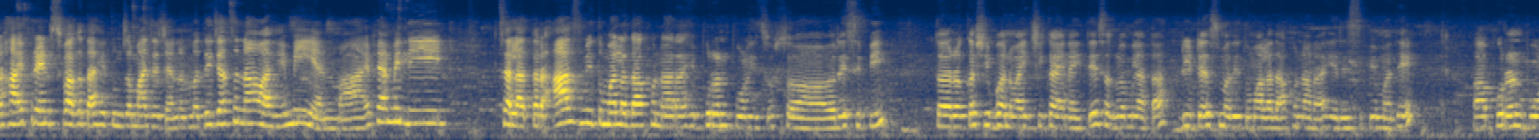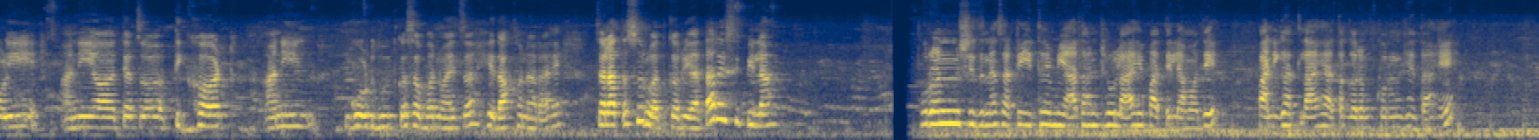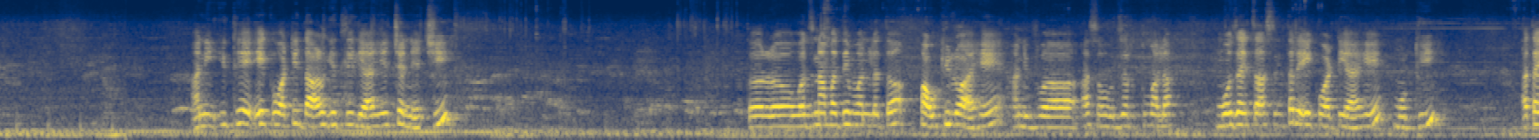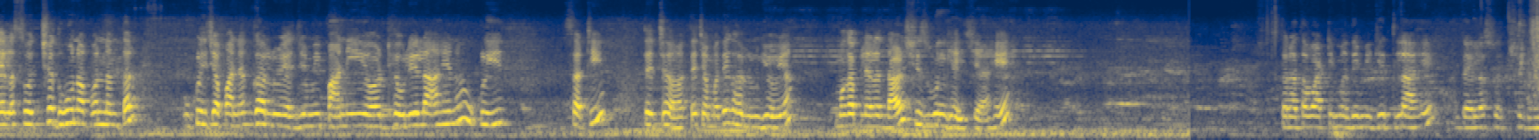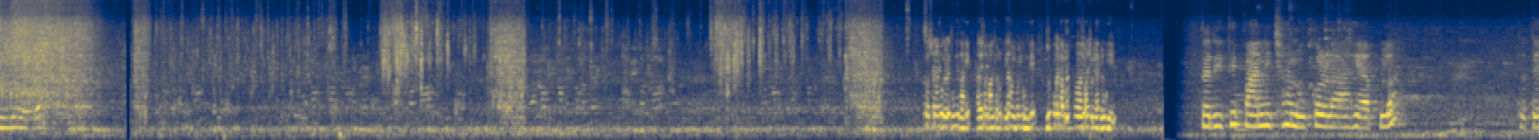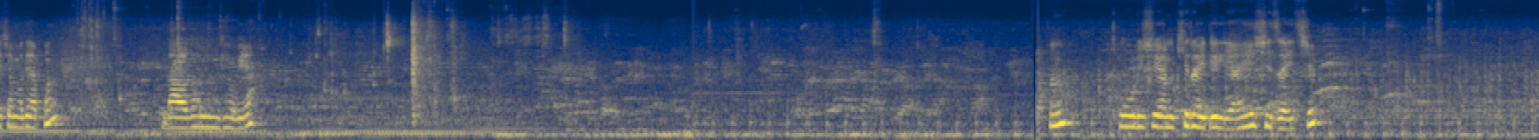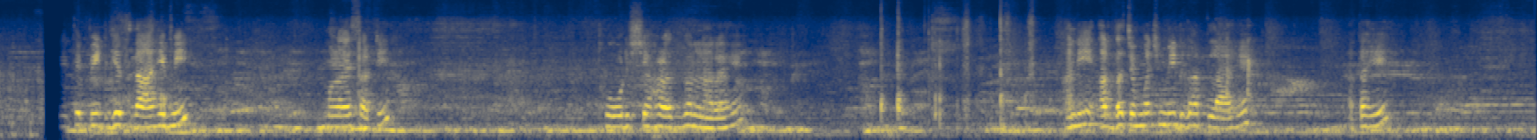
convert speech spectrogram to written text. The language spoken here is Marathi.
तर हाय फ्रेंड्स स्वागत आहे तुमचं माझ्या चॅनलमध्ये ज्याचं नाव आहे मी अँड माय फॅमिली चला तर आज मी तुम्हाला दाखवणार आहे पुरणपोळीचं रेसिपी तर कशी बनवायची काय नाही ते सगळं मी आता डिटेल्समध्ये तुम्हाला दाखवणार आहे रेसिपीमध्ये पुरणपोळी आणि त्याचं तिखट आणि गोड दूध कसं बनवायचं हे दाखवणार आहे. चला आता सुरुवात करूया आता रेसिपीला पुरण शिजण्यासाठी इथे मी आधान ठेवलं आहे पातेल्यामध्ये. पाणी घातलं आहे आता गरम करून घेत आहे. आणि इथे एक वाटी डाळ घेतलेली आहे चण्याची. तर वजनामध्ये म्हणलं तर पाव किलो आहे आणि असं जर तुम्हाला मोजायचं असेल तर एक वाटी आहे मोठी. आता याला स्वच्छ धुवून आपण नंतर उकळीच्या पाण्यात घालूया. जे मी पाणी ठेवलेलं आहे ना उकळीसाठी त्याच्या त्याच्यामध्ये घालून घेऊया. मग आपल्याला डाळ शिजवून घ्यायची आहे. तर आता वाटीमध्ये मी घेतलं आहे. त्याला स्वच्छ धुवून घेऊया. तर इथे पाणी छान उकळलं आहे आपलं. तर त्याच्यामध्ये आपण डाळ घालून घेऊया. आपण थोडीशी आणखी राहिलेली आहे शिजायची. इथे पीठ घेतलं आहे मी मळायसाठी. थोडीशी हळद घालणार आहे. आणि अर्धा चम्मच मीठ घातला आहे. आता हे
